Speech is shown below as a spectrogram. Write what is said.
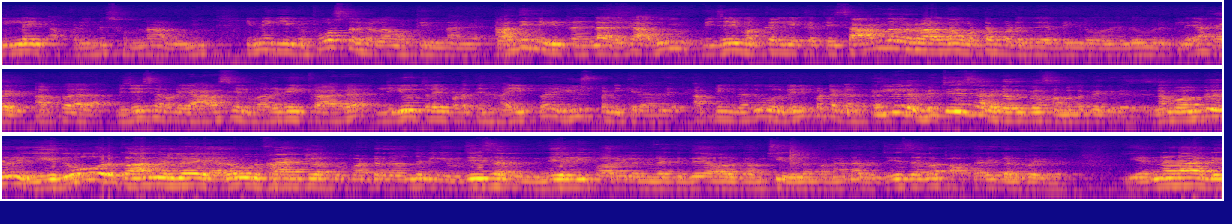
இல்லை அப்படின்னு சொன்னாலும் இன்னைக்கு இந்த போஸ்டர்கள்லாம் ஒட்டியிருந்தாங்க. அது இன்னைக்கு ட்ரெண்டா இருக்கு. அதுவும் விஜய் மக்கள் இயக்கத்தை சார்ந்தவர்களால் தான் ஒட்டப்படுது அப்படிங்கிற ஒரு இதுவும் இருக்கு இல்லையா. அப்ப விஜய் சாருடைய அரசியல் வருகைக்காக லியோ திரைப்படத்தின் ஹைப்பை யூஸ் பண்ணிக்கிறாரு அப்படிங்கிறது ஒரு வெளிப்பட்ட கருத்து. இல்ல இல்ல. விஜய் சாருக்கு அதுக்கெல்லாம் சம்மந்தமே கிடையாது. நம்ம வந்து ஏதோ ஒரு காரணம் இல்ல யாரோ ஒரு ஃபேன் கிளப் பண்றதை வந்து நீங்க விஜய் சார் நேரடி பார்வையில நடக்குது அவருக்கு அமிச்சு இதெல்லாம் பண்ணா விஜய் சார் தான் பார்த்தாலே கடுப்பாயிடுவார். என்னடா டே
